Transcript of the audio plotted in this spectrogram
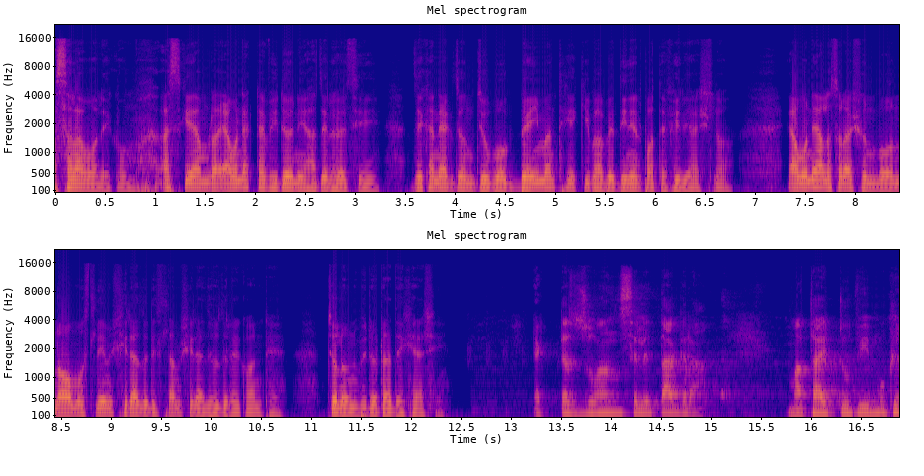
আসসালামু আলাইকুম। আজকে আমরা এমন একটা ভিডিও নিয়ে হাজির হয়েছি যেখানে একজন যুবক বেঈমান থেকে কীভাবে দিনের পথে ফিরে আসলো। এমনই আলোচনা শুনব ন মুসলিম সিরাজুল ইসলাম সিরাজ হুজুরের কণ্ঠে। চলুন ভিডিওটা দেখে আসি। একটা জোয়ান ছেলে তাগরা মাথায় টুপি মুখে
